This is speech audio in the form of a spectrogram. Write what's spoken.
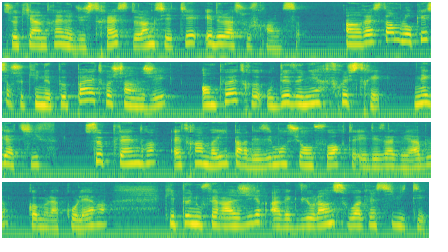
ce qui entraîne du stress, de l'anxiété et de la souffrance. En restant bloqué sur ce qui ne peut pas être changé, on peut être ou devenir frustré, négatif, se plaindre, être envahi par des émotions fortes et désagréables, comme la colère, qui peut nous faire agir avec violence ou agressivité,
